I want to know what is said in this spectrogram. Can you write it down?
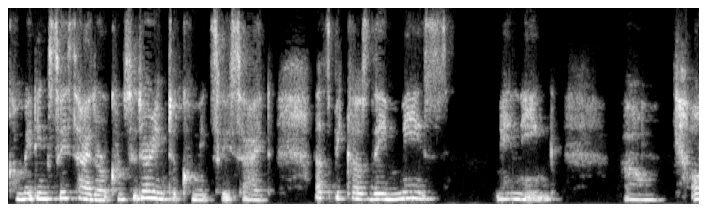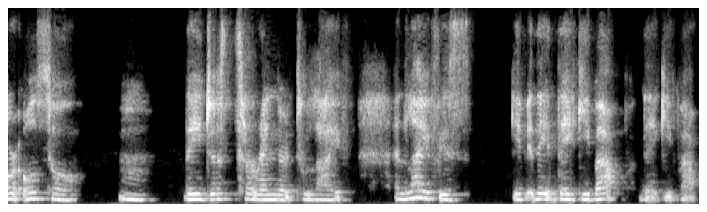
committing suicide or considering to commit suicide, that's because they miss meaning. Um, or also, mm, they just surrender to life and life is they, they give up they give up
